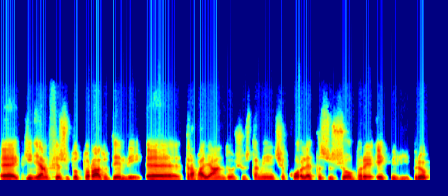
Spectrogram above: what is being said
Eh, Guilherme fez o doutorado dele eh, trabalhando justamente coletas sobre equilíbrio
